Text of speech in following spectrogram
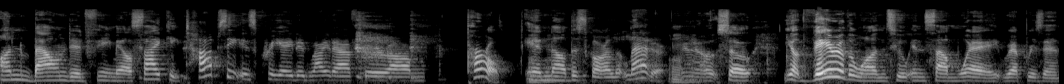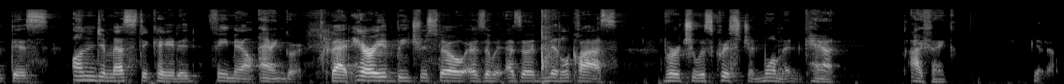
unbounded female psyche. Topsy is created right after um, Pearl in uh, the Scarlet Letter. You know, so you know they're the ones who, in some way, represent this undomesticated female anger that Harriet Beecher Stowe, as a as a middle class, virtuous Christian woman, can't. I think, you know,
